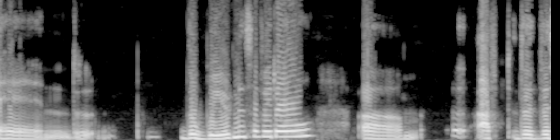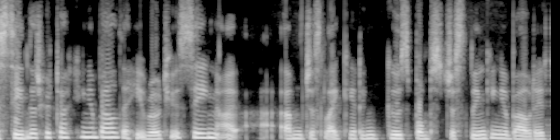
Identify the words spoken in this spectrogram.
and the weirdness of it all. Um, after the the scene that you're talking about, the he wrote you a scene, I I'm just like getting goosebumps just thinking about it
